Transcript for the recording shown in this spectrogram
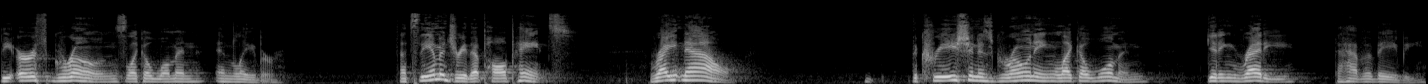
The earth groans like a woman in labor. That's the imagery that Paul paints. Right now, the creation is groaning like a woman getting ready to have a baby.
